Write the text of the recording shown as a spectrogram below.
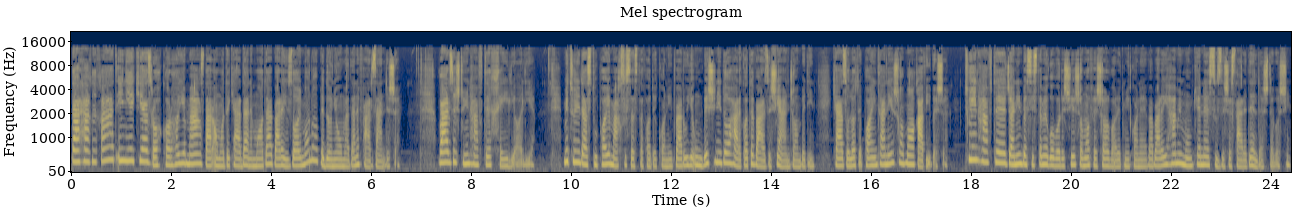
در حقیقت این یکی از راهکارهای مغز در آماده کردن مادر برای زایمان و به دنیا اومدن فرزندشه. ورزش تو این هفته خیلی عالیه. می‌تونید از توپای مخصوص استفاده کنید و روی اون بشینید و حرکات ورزشی انجام بدین که عضلات پایین تنه شما قوی بشه. تو این هفته جنین به سیستم گوارشی شما فشار وارد می‌کنه و برای همین ممکنه سوزش سر دل داشته باشین.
